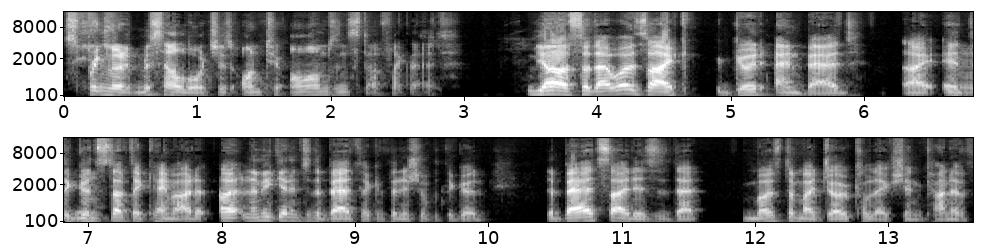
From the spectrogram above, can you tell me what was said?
spring-loaded missile launchers onto arms and stuff like that. Yeah, so that was like good and bad. Like it, the good stuff that came out. Of, uh, let me get into the bad, so I can finish off with the good. The bad side is, is that most of my Joe collection kind of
